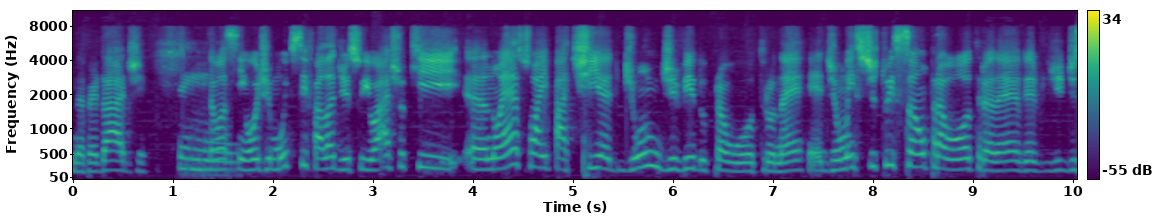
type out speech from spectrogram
não é verdade? Sim. Então, assim, hoje muito se fala disso. E eu acho que uh, não é só a empatia de um indivíduo para o outro, né? É de uma instituição para outra, né? De, de,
